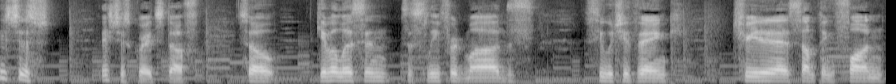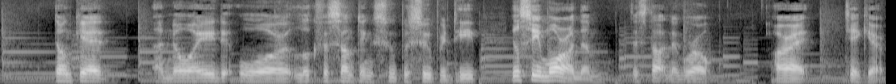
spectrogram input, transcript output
It's just it's just great stuff. So give a listen to Sleaford Mods, see what you think. Treat it as something fun. Don't get annoyed or look for something super, super deep. You'll see more on them. They're starting to grow. All right. Take care.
